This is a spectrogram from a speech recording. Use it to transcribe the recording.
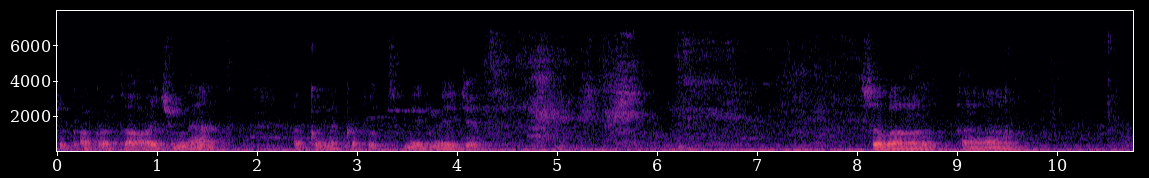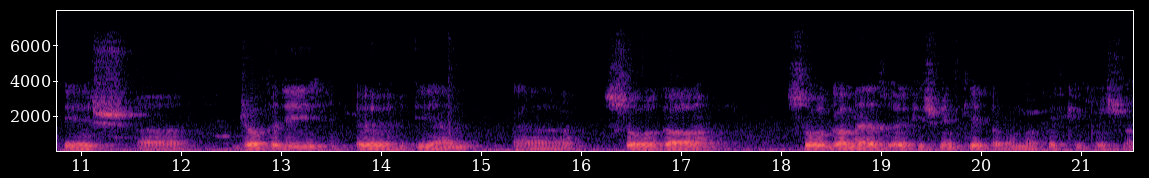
csak akarta Arjunát, akkor megkapott még négyet. Szóval, uh, és uh, Draupadi, ő ilyen uh, szolga, szolga, mert az ők is mind képe vannak, hogy ki Krishna.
